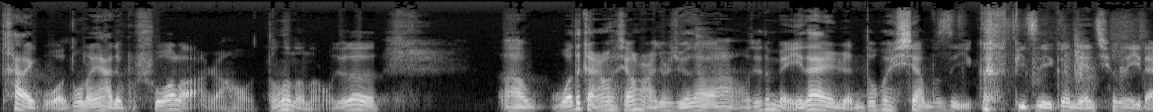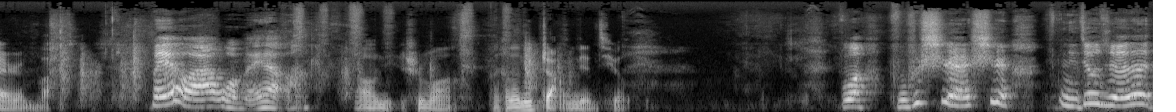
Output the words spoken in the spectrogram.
泰国、东南亚就不说了，然后等等等等。我觉得，啊，我的感受和想法就是觉得，我觉得每一代人都会羡慕自己更比自己更年轻的一代人吧。没有啊，我没有。哦，你是吗？那可能你长得年轻。不，不是，是你就觉得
